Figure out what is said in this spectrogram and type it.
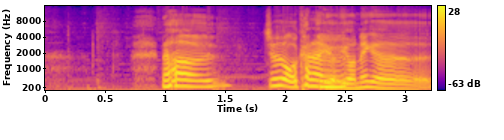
然后就是我看到有有那个。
